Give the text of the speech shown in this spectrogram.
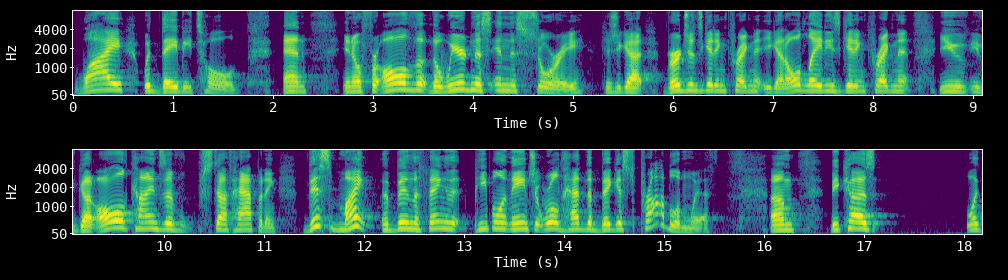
Why would they be told? And, you know, for all the, the weirdness in this story, because you got virgins getting pregnant, you got old ladies getting pregnant, you've, you've got all kinds of stuff happening. This might have been the thing that people in the ancient world had the biggest problem with. Um, because like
